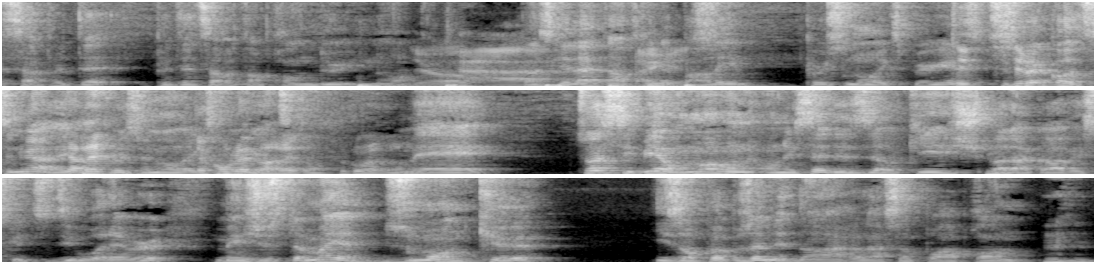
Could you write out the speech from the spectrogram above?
ça peut être, peut-être ça va t'en prendre 2, you know? Yo. Ah, Parce que là, t'es en train de parler personal experience. Tu peux vrai. continuer avec le personal T'as complètement experience. raison, t'as complètement raison. Mais, tu vois, c'est bien. Au moins, on, on essaie de se dire, ok, je suis Mm. pas d'accord avec ce que tu dis, whatever. Mais justement, il y a du monde que, ils ont pas besoin d'être dans la relation pour apprendre. Mhm.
